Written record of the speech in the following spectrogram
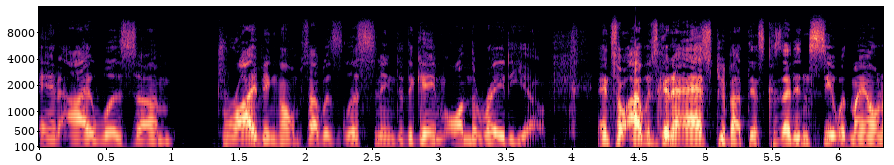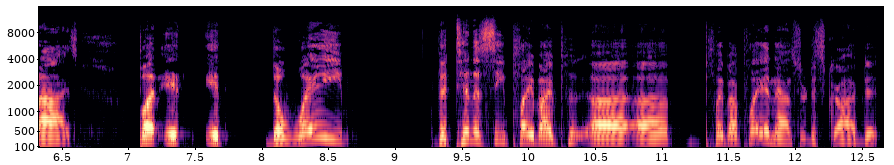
and I was um, driving home. So I was listening to the game on the radio, and so I was going to ask you about this because I didn't see it with my own eyes. But it it the way the Tennessee play by uh, uh, play by play announcer described it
